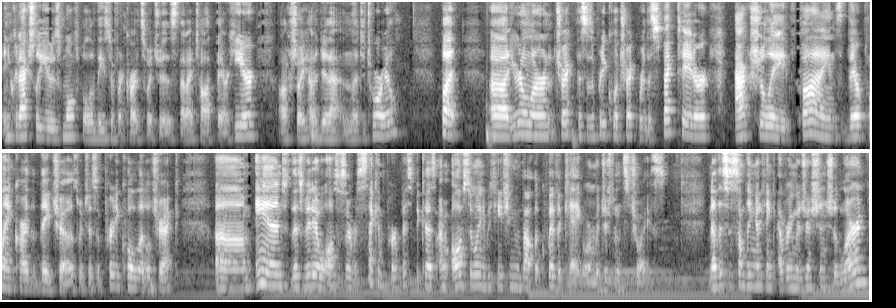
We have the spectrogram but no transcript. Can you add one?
And you could actually use multiple of these different card switches that I taught there here. I'll show you how to do that in the tutorial. But uh, you're going to learn a trick. This is a pretty cool trick where the spectator actually finds their playing card that they chose, which is a pretty cool little trick. Um, and this video will also serve a second purpose because I'm also going to be teaching you about equivoque, or magician's choice. Now this is something I think every magician should learn,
